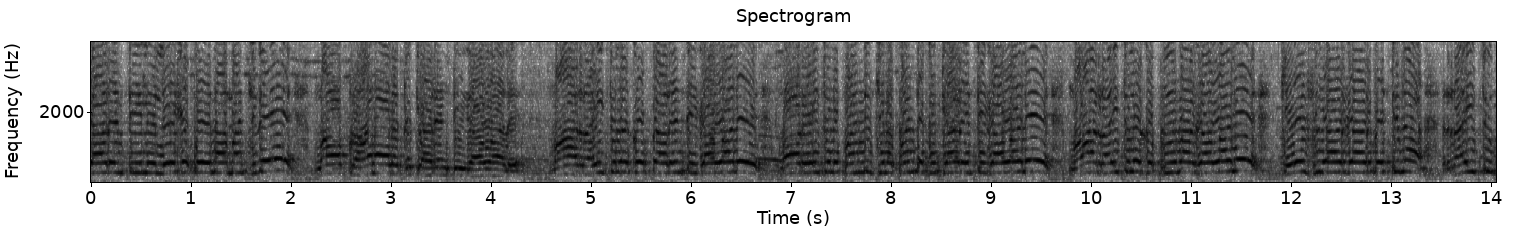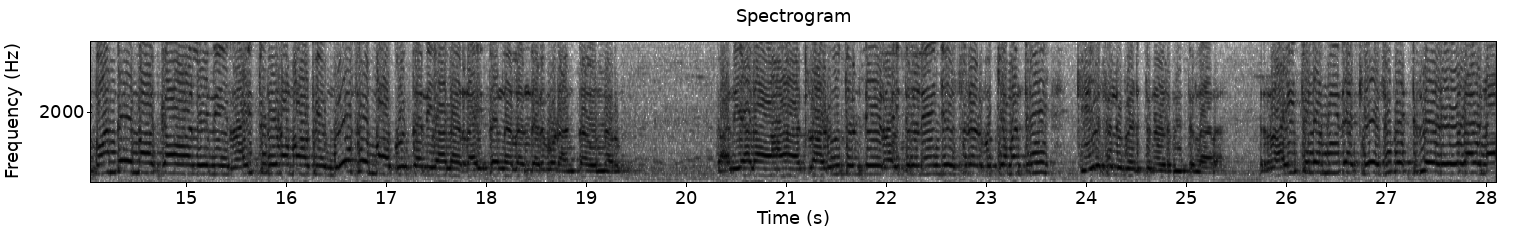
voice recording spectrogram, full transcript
గ్యారంటీలు లేకపోయినా మంచిదే. మా ప్రాణాలకు గ్యారంటీ కావాలి. మా రైతులకు గ్యారంటీ కావాలి. మా రైతులు పండించిన పంటకు గ్యారంటీ కావాలి. మా రైతులకు బీమా కావాలి. కేసీఆర్ గారు పెట్టిన రైతు బందే మాకు కావాలి. నీ రైతు రుణమాఫీ మోసం మాకుందని అలా రైతన్నలందరూ కూడా అంటా ఉన్నారు. కానీ అలా అట్లా అడుగుతుంటే రైతులను ఏం చేస్తున్నాడు ముఖ్యమంత్రి? కేసులు పెడుతున్నాడు మిత్రులారా. రైతుల మీద కేసు పెట్టినాడు ఎవడైనా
